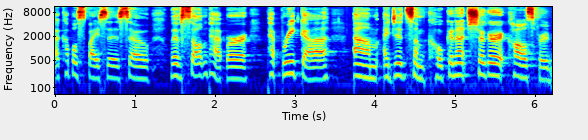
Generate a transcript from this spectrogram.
a couple spices. So we have salt and pepper, paprika. Um, I did some coconut sugar. It calls for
